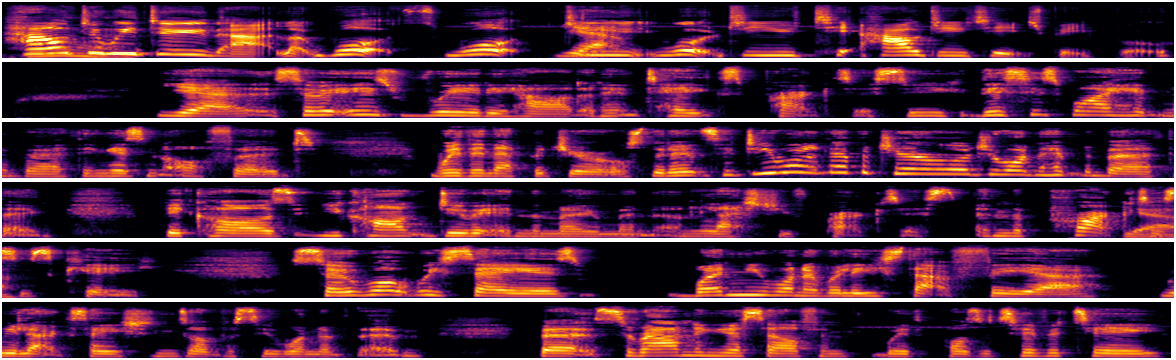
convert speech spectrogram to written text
How do we do that? Like, what what do Yeah. you what do you te- how do you teach people? Yeah, so it is really hard and it takes practice. So you, this is why hypnobirthing isn't offered with an epidural. So they don't say, "Do you want an epidural or do you want hypnobirthing?" Because you can't do it in the moment unless you've practiced, and the practice Yeah. is key. So what we say is, when you want to release that fear, relaxation is obviously one of them. But surrounding yourself in, with positivity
